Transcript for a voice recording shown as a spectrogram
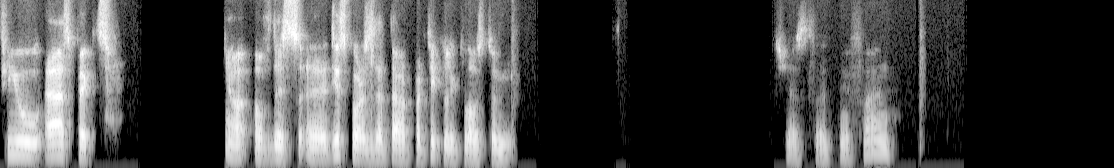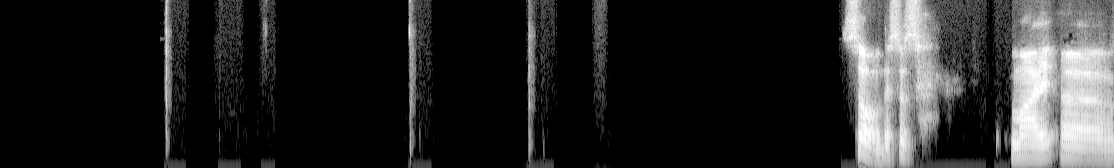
few aspects uh, of this uh, discourse that are particularly close to me. Just let me find. So this is my uh,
